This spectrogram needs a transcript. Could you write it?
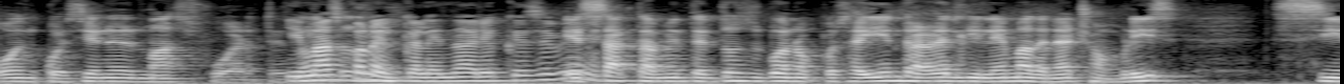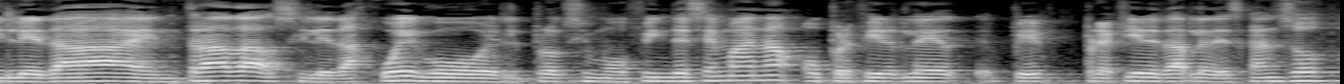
o en cuestiones más fuertes. Y más con el calendario que se viene. Exactamente, entonces bueno, pues ahí entrará el dilema de Nacho Ambriz si le da entrada o si le da juego el próximo fin de semana o prefiere, prefiere darle descanso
